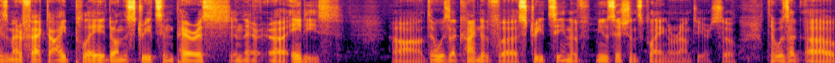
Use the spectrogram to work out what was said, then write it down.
as a matter of fact, I played on the streets in Paris in the uh, 80s. Uh, there was a kind of uh, street scene of musicians playing around here. So there was a uh,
